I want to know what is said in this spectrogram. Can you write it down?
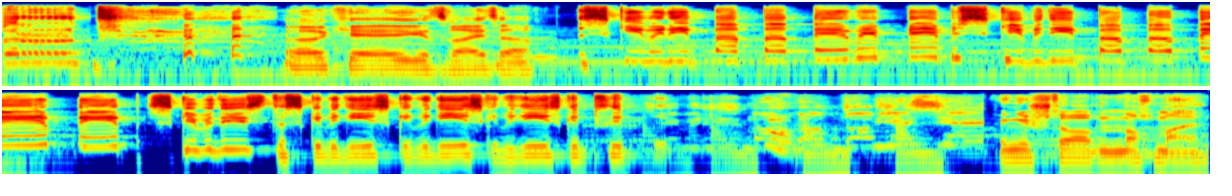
okay, geht's weiter. Skibidi, papa, baby, baby. Skibidi, papa. Skibidis, das Skibidi, Skibidi, Skibidi, Skib, Skib. Bin gestorben, nochmal.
